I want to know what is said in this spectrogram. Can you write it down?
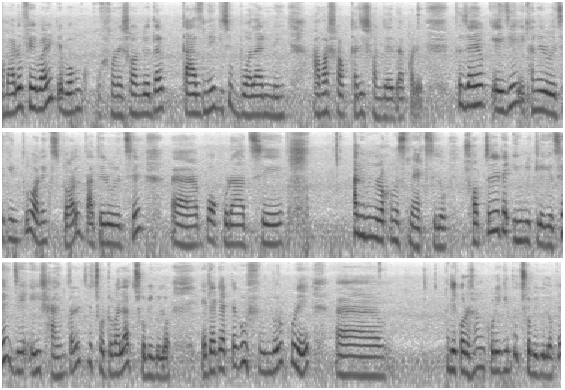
আমারও ফেভারিট এবং মানে সঞ্জয়দার কাজ নিয়ে কিছু বলার নেই। আমার সব কাজই সঞ্জয়দা করে। তো যাই হোক, এই যে এখানে রয়েছে কিন্তু অনেক স্টল, তাতে রয়েছে পকোড়া আছে আর বিভিন্ন রকমের স্ন্যাক্স ছিল। সবচেয়ে এটা ইউনিক লেগেছে যে এই সায়ন্তনের যে ছোটোবেলার ছবিগুলো, এটাকে একটা খুব সুন্দর করে ডেকোরেশন করে কিন্তু ছবিগুলোকে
